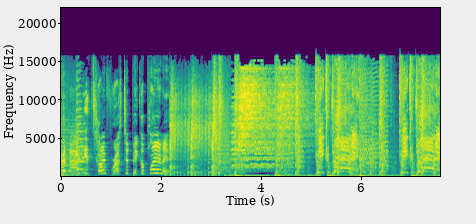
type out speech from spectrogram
it's time for us to pick a planet. Pick a planet. Pick a planet.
